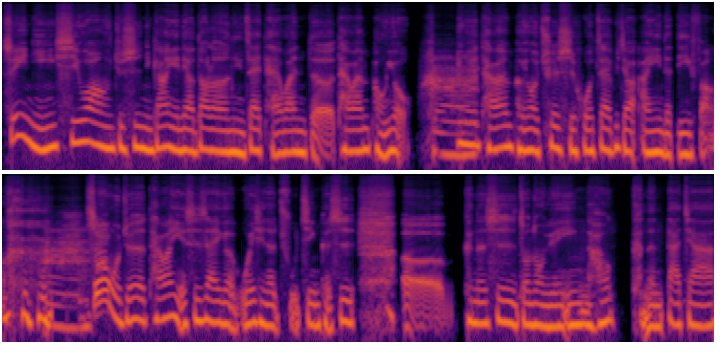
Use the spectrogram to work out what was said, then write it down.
所以您希望就是你刚刚也聊到了你在台湾的台湾朋友，因为台湾朋友确实活在比较安逸的地方，虽然我觉得台湾也是在一个危险的处境，可是呃，可能是是种种原因，然后。可能大家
